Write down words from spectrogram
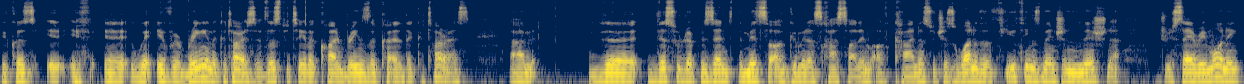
because if uh, if we're bringing the Kataris, if this particular Kohen brings the the Kataris, um, the this would represent the mitzvah of Gemilas Chasadim of kindness, which is one of the few things mentioned in the Mishnah, which we say every morning,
